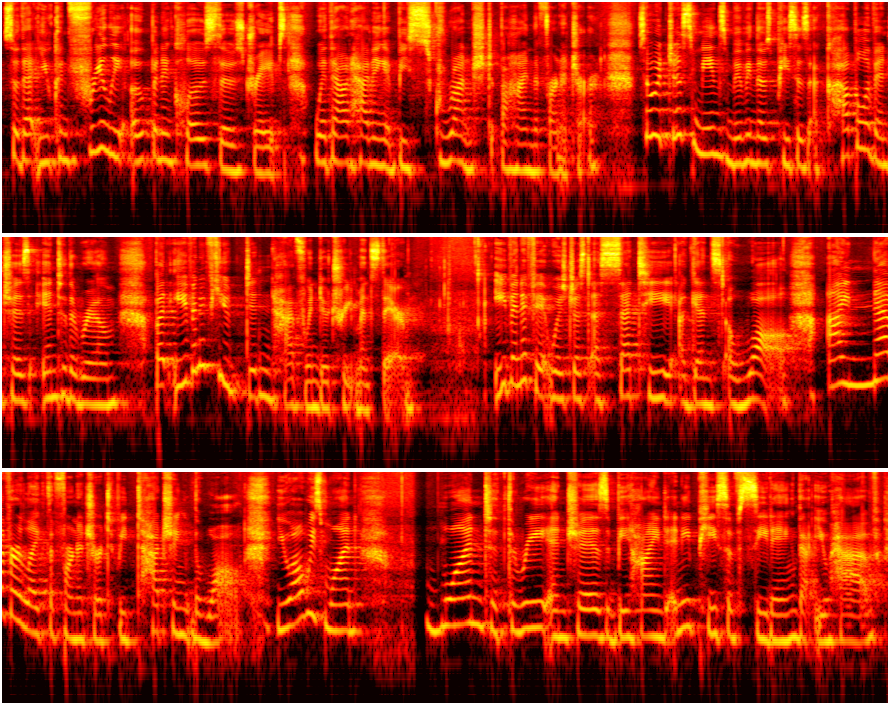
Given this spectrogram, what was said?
so that you can freely open and close close those drapes without having it be scrunched behind the furniture. So it just means moving those pieces a couple of inches into the room. But even if you didn't have window treatments there, even if it was just a settee against a wall. I never like the furniture to be touching the wall. You always want one to three inches behind any piece of seating that you have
